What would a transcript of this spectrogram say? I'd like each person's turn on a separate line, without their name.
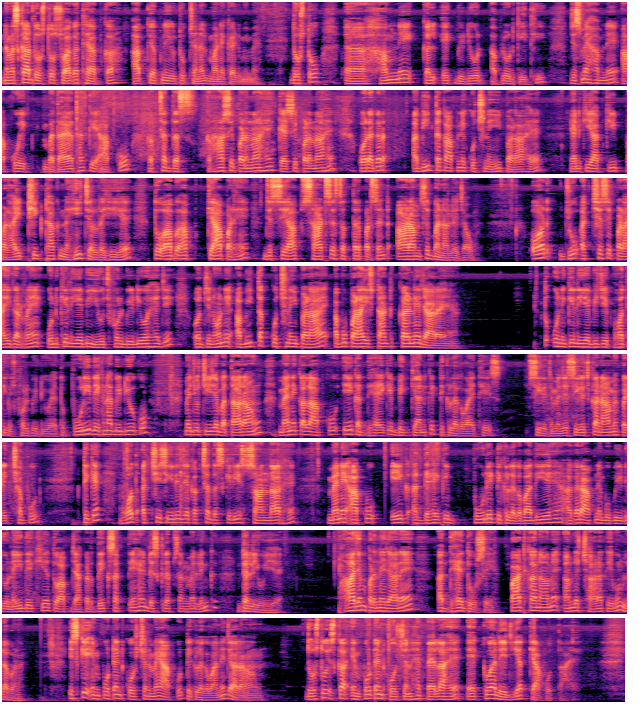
नमस्कार दोस्तों स्वागत है आपका आपके अपने यूट्यूब चैनल मन अकेडमी में। दोस्तों आ, हमने कल एक वीडियो अपलोड की थी जिसमें हमने आपको एक बताया था कि आपको कक्षा दस कहाँ से पढ़ना है कैसे पढ़ना है और अगर अभी तक आपने कुछ नहीं पढ़ा है यानी कि आपकी पढ़ाई ठीक ठाक नहीं चल रही है तो अब आप क्या पढ़ें जिससे आप साठ से सत्तर परसेंट आराम से बना ले जाओ। और जो अच्छे से पढ़ाई कर रहे हैं, उनके लिए भी यूजफुल वीडियो है जी। और जिन्होंने अभी तक कुछ नहीं पढ़ा है, अब वो पढ़ाई स्टार्ट करने जा रहे हैं। तो उनके लिए भी ये बहुत ही यूजफुल वीडियो है। तो पूरी देखना वीडियो को। मैं जो चीज़ें बता रहा हूँ, मैंने कल आपको एक अध्याय के विज्ञान के टिक लगवाए थे इस सीरीज़ में। जो सीरीज़ का नाम है परीक्षा पूर्व। ठीक है? बहुत अच्छी सीरीज़ है, कक्षा दस के लिए शानदार है। मैंने आपको एक अध्याय के पूरे टिक लगवा दिए हैं। अगर आपने वो वीडियो नहीं देखी है तो आप जाकर देख सकते हैं। डिस्क्रिप्शन में लिंक डली हुई है। आज हम पढ़ने जा रहे हैं अध्याय दो से। पाठ का नाम है अम्ल क्षारक एवं लवण। इसके इम्पोर्टेंट क्वेश्चन मैं आपको टिक लगवाने जा रहा हूँ। दोस्तों, इसका इम्पोर्टेंट क्वेश्चन है, पहला है, एक्वारेजिया क्या होता है?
